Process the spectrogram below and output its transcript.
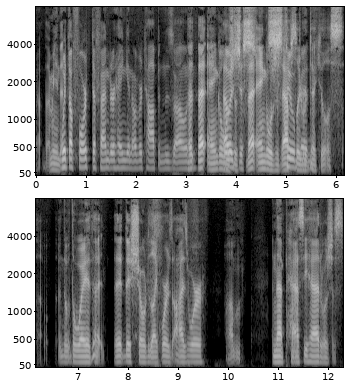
Yeah, I mean, with the fourth defender hanging over top in the zone. that that angle that was, was just, just that angle was just absolutely ridiculous. The the way that they, they showed like where his eyes were, um, and that pass he had was just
